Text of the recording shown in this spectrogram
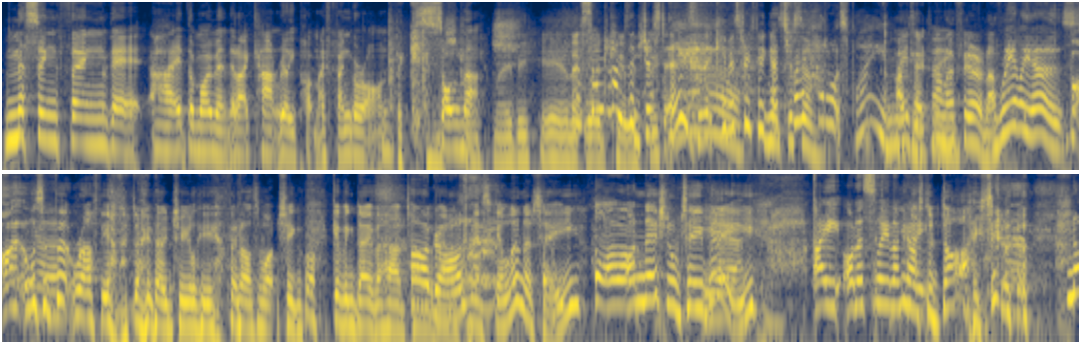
missing thing that uh, at the moment that I can't really put my finger on. The chemistry, so much. maybe. Yeah, that Well, sometimes it just is. That chemistry thing is It's just really hard to explain. amazing Okay, no, no, thing. fair enough. Really is. But I, it was a bit rough the other day, though, Julia, when I was watching, giving Dave a hard time Oh, about his masculinity Oh. on national TV. Yeah. I honestly like He must I, have died. No,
